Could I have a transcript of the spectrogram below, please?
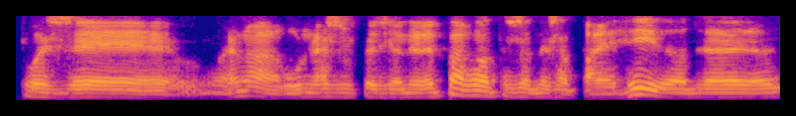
pues eh, bueno, algunas suspensiones de pago, otras han desaparecido. Otras,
